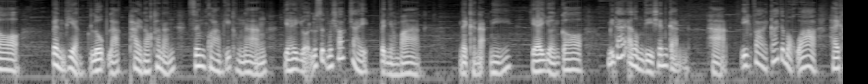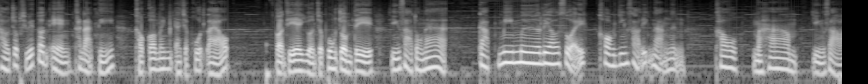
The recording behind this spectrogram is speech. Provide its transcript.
ก็เป็นเพียงรูปลักษณ์ภายนอกเท่านั้น ซึ่งความคิดของนางเย่หยวนรู้สึกไม่ชอบใจเป็นอย่างมาก ในขณะนี้เย่หยวนก็ ม่ได้อารมณ์ดีเช่นกัน หากอีกฝ่ายกล้าจะบอกว่าให้เขาจบชีวิตตนเอง ขนาดนี้เขาก็ไม่มีอะไรจะพูดแล้ว ก่อนที่เย่หยวนจะพุ่งโจมตีหญิงสาวตรงหน้า กับมีมือเรียวสวยของหญิงสาวอีกหนางหนึ่ง เข้ามาห้ามหญิงสาว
